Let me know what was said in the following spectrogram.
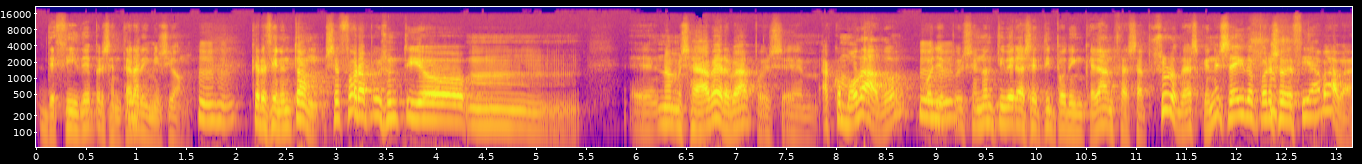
decide presentar a dimisión. Uh -huh. Quero dicir, entón, se fora pois un tío... Mmm, eh, non me sai a verba, pois eh, acomodado, uh -huh. olle, pois se non tivera ese tipo de inquedanzas absurdas que nese ido, por eso decía a baba,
